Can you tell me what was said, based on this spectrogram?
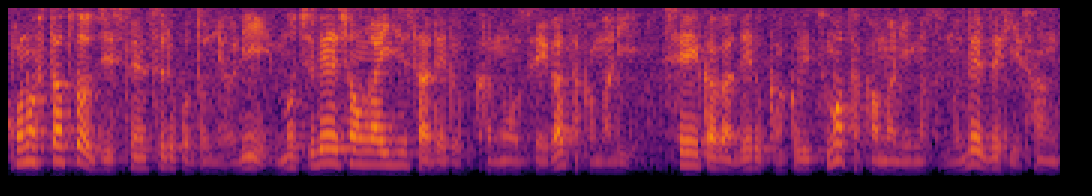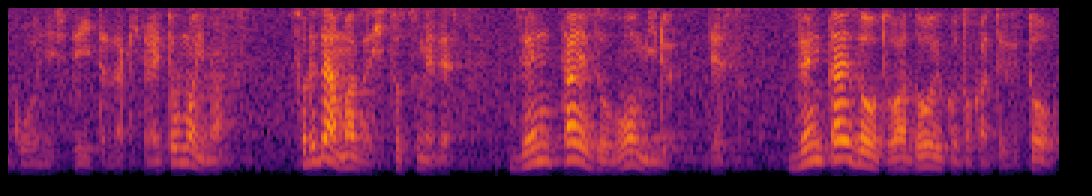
この2つを実践することによりモチベーションが維持される可能性が高まり成果が出る確率も高まりますので是非参考にしていただきたいと思います。それではまず1つ目です。全体像を見るです。全体像とはどういうことかというと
